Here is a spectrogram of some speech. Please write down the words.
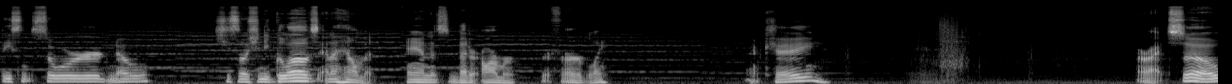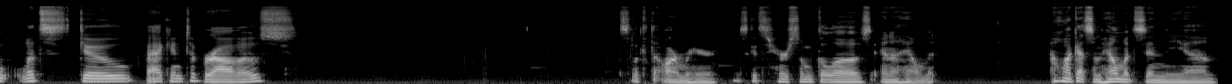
Decent sword, no. She says she need gloves and a helmet. And it's better armor, preferably. Okay. Alright, so let's go back into Braavos. Let's look at the armor here. Let's get her some gloves and a helmet. Oh, I got some helmets in the... Um...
